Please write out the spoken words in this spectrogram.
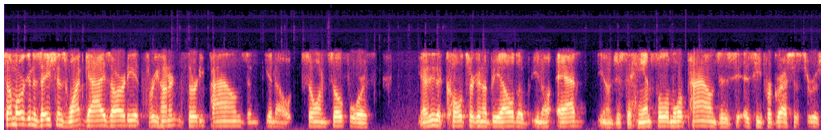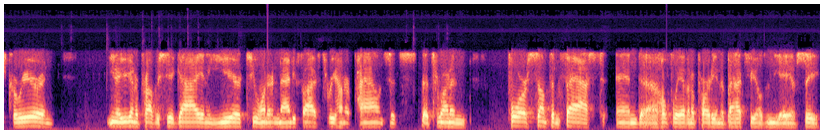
some organizations want guys already at 330 pounds, and you know, so on and so forth. You know, I think the Colts are going to be able to, you know, add, you know, just a handful of more pounds as as he progresses through his career, and you know, you're going to probably see a guy in a year, 295, 300 pounds. That's that's running for something fast, and uh, hopefully having a party in the backfield in the AFC.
